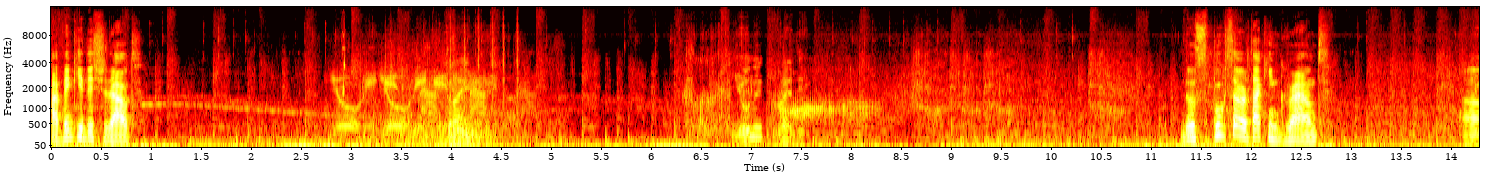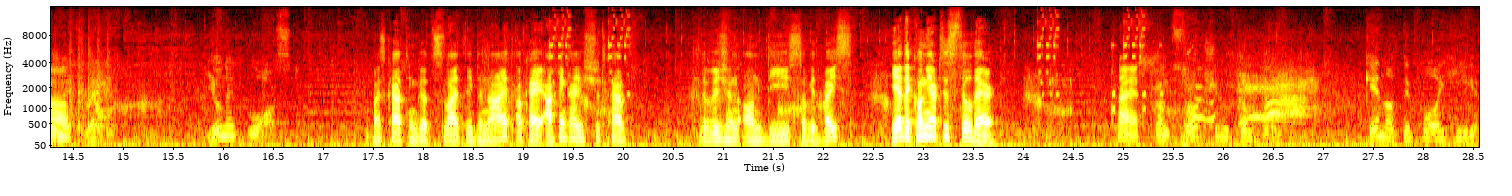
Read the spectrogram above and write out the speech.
I think he dished it out. Training. Unit ready. Those spooks are attacking ground. Uh, Unit ready. Unit lost. My scouting got slightly denied. Okay, I think I should have the vision on the Soviet base. Yeah, the Conyard is still there. nice. Construction complete. Cannot deploy here.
